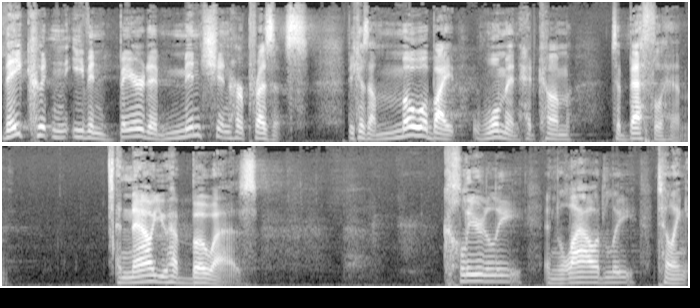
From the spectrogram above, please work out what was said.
they couldn't even bear to mention her presence because a Moabite woman had come to Bethlehem. And now you have Boaz clearly and loudly telling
